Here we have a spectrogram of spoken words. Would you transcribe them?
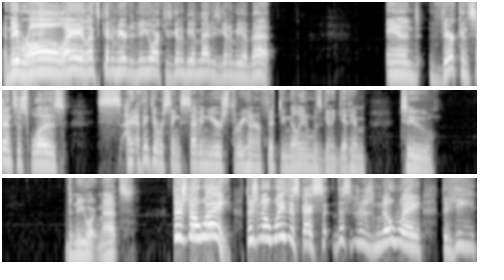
and they were all, "Hey, let's get him here to New York. He's going to be a Met. He's going to be a Met." And their consensus was I think they were saying seven years, 350 million was going to get him to the New York Mets. There's no way. There's no way this guy this there's no way that he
